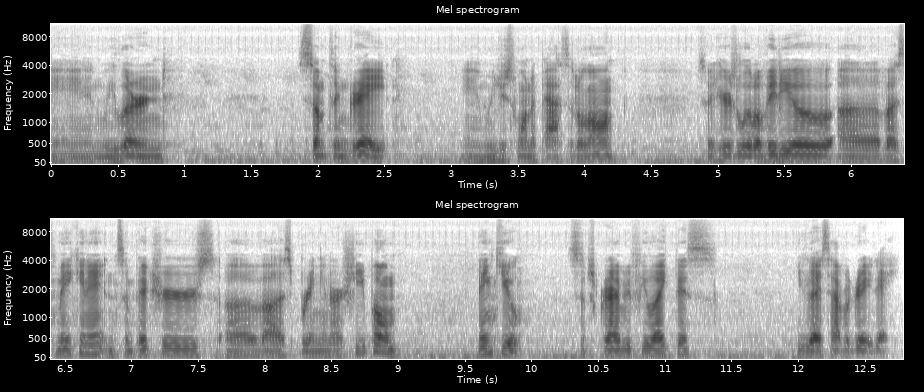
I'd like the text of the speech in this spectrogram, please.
and we learned something great, and we just want to pass it along. So here's a little video of us making it and some pictures of us bringing our sheep home. Thank you. Subscribe if you like this. You guys have a great day.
